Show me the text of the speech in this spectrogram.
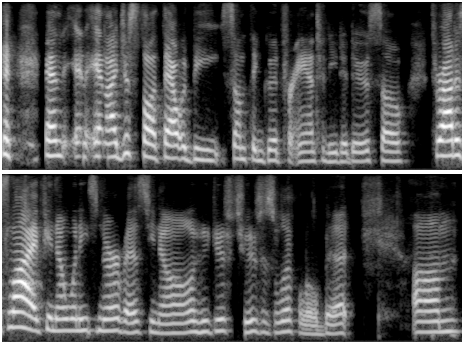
and, and and I just thought that would be something good for Antony to do. So throughout his life, you know, when he's nervous, you know, he just chews his lip a little bit. Um,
